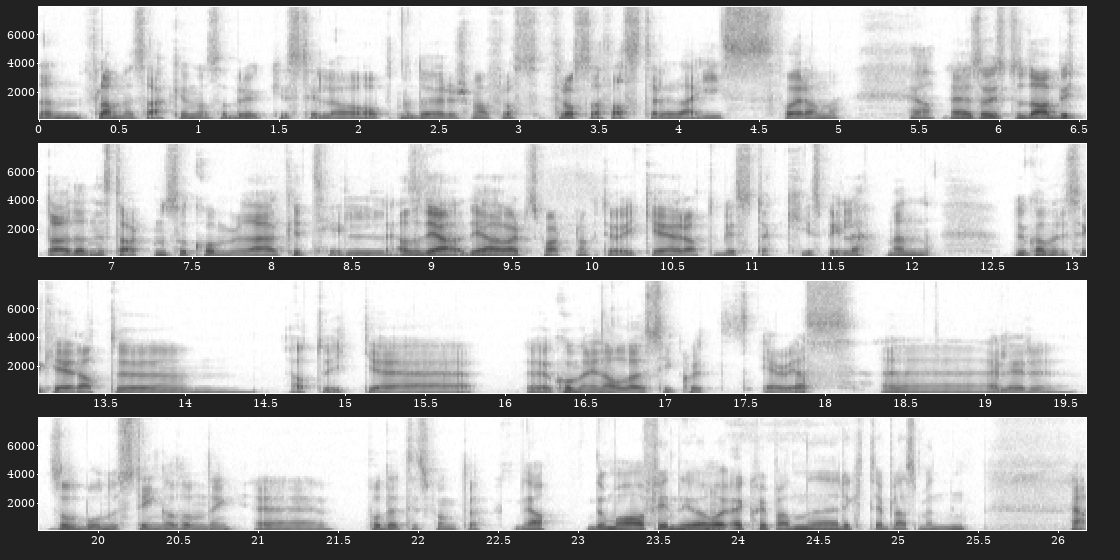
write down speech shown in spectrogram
den flammesaken, også brukes til å åpne dører som har fros, frossa fast, eller det er is foran. Ja. Eh, Så hvis du da bytta ut den i starten, så kommer du deg ikke til Altså, de har, de har vært smart nok til å ikke gjøre at du blir stuck i spillet, men du kan risikere at du, at du ikke eh, kommer inn alle secret areas, eh, eller sånne bonusting og sånne ting, eh, på det tidspunktet. Ja, du må finne og equippe den riktige plasmiden. Ja.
